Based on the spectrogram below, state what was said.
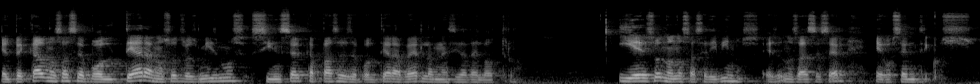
el pecado nos hace voltear a nosotros mismos sin ser capaces de voltear a ver la necesidad del otro. Y eso no nos hace divinos, eso nos hace ser egocéntricos.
